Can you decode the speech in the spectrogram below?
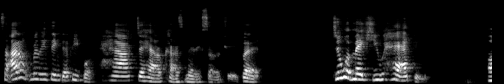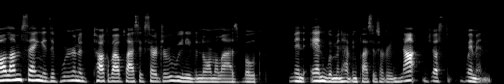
So I don't really think that people have to have cosmetic surgery, but do what makes you happy. All I'm saying is if we're going to talk about plastic surgery, we need to normalize both men and women having plastic surgery, not just women.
